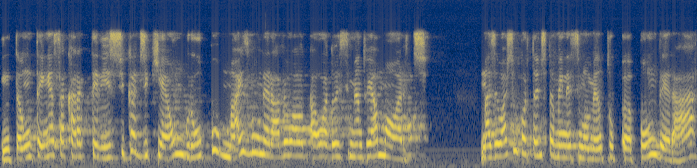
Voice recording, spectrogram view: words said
Então, tem essa característica de que é um grupo mais vulnerável ao, ao adoecimento e à morte. Mas eu acho importante também, nesse momento, uh, ponderar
